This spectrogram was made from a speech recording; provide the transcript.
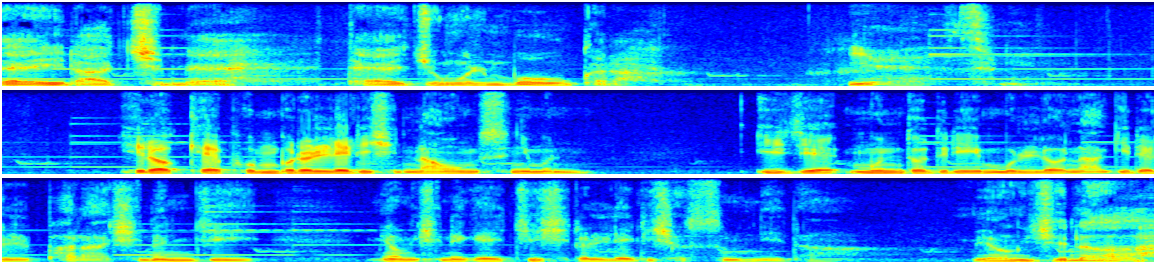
내일 아침에 대중을 모으거라. 예, 스님. 이렇게 분부를 내리신 나홍 스님은 이제 문도들이 물러나기를 바라시는지 명신에게 지시를 내리셨습니다. 명신아,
